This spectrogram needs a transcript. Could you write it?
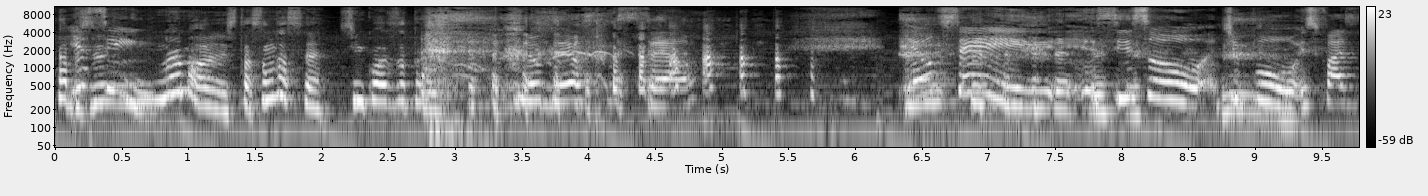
Ah, E é assim- Normal, estação da Sé, 5 horas da tarde. Meu Deus do céu. Eu não sei se isso, tipo, isso faz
